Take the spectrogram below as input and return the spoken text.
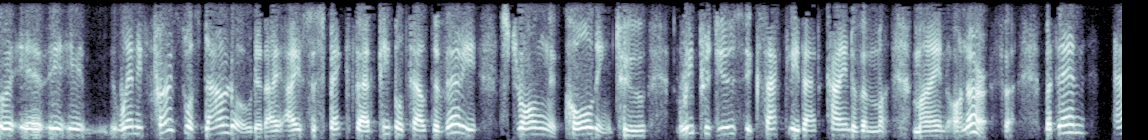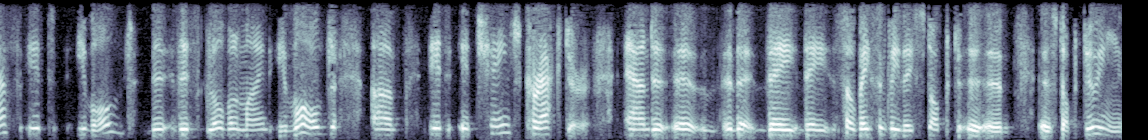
uh, it, when it first was downloaded, I, I suspect that people felt a very strong calling to reproduce exactly that kind of a m- mind on Earth. But then as it evolved, the, this global mind evolved, uh, it, it changed character, and uh, they they so basically they stopped uh, uh, stopped doing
